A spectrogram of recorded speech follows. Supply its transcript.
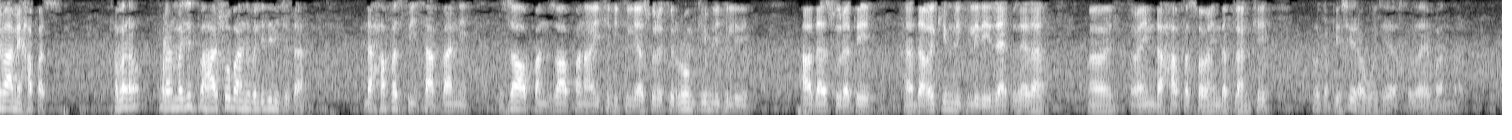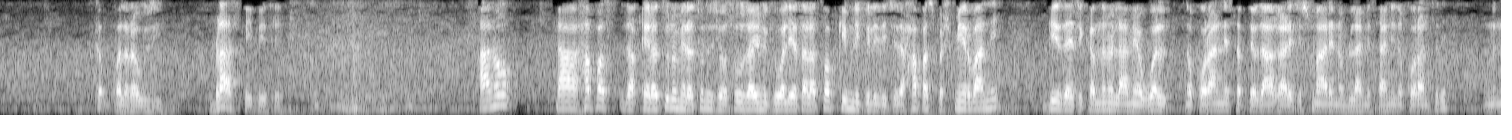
امام حفظ خبره قران مجید په حاشو باندې بلیدلی چتا د حفظ په حساب باندې زافن زافن آی کې لیکلی سورته روم کې لیکلی او دا سورته دغه کې لیکلی دی زائد زائد عند حفص او عند پلان کې ورکه پیسې راوځي خدای باندې کپل راوځي بلاس کې پیسې انو دا حفص د قراتونو مراتونو چې اوسو ځایونو کې ولی تعالی توپ کیم لیکلي دي چې د حفص پښمیر باندې دې ځای چې کمندونو لامه اول د قران نسب ته دا غاړه چې شمار نو بلا مثانی د قران څخه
